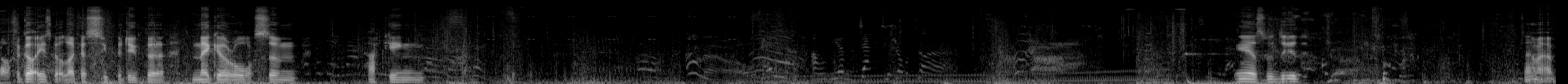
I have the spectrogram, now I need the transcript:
Oh, I forgot he's got like a super duper mega awesome hacking. Yes, we did. Damn it.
